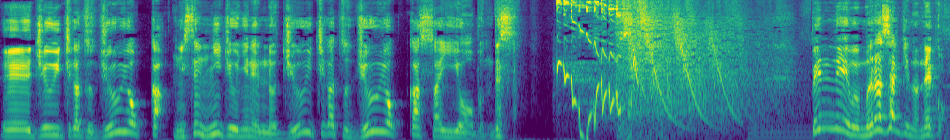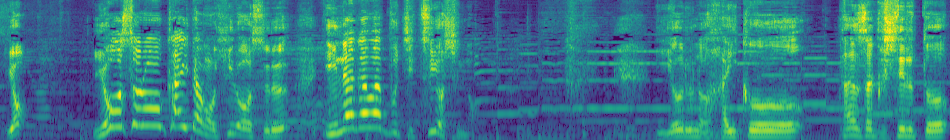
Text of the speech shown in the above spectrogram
えー、11月14日、2022年の11月14日採用分です。ペンネーム紫の猫、よ。ようそろう階段を披露する稲川淵剛の夜の廃校を探索してると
